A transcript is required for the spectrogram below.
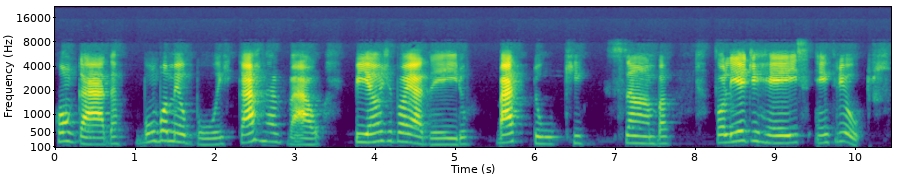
Congada, Bumba Meu Boi, Carnaval, Peão de Boiadeiro, Batuque, Samba, Folia de Reis, entre outros.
